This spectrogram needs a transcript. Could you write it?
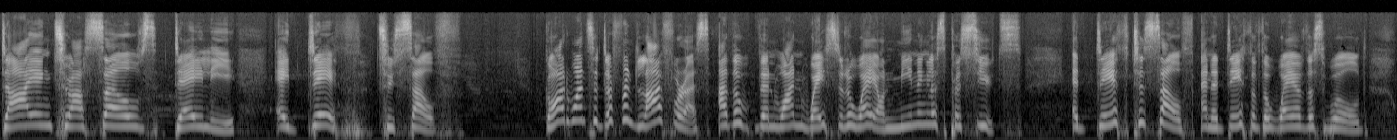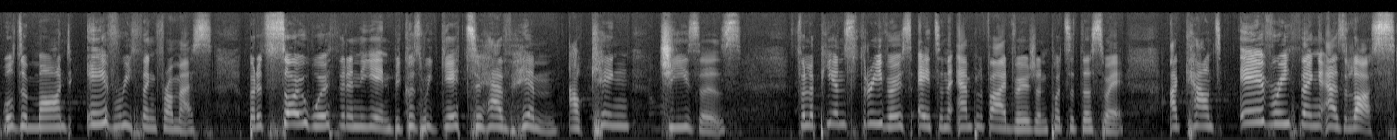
dying to ourselves daily a death to self. God wants a different life for us other than one wasted away on meaningless pursuits. A death to self and a death of the way of this world will demand everything from us. But it's so worth it in the end because we get to have Him, our King Jesus. Philippians 3, verse 8 in the Amplified Version puts it this way I count everything as loss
